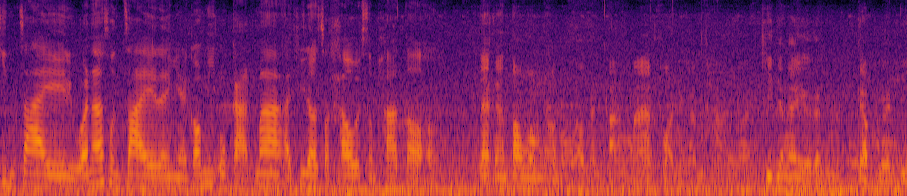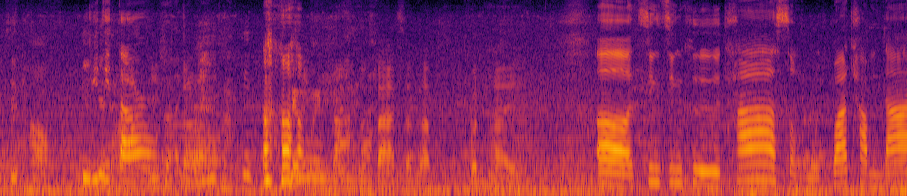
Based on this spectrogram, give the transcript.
กินใจหรือว่าน่าสนใจอะไรเงี้ยก็มีโอกาสมากค่ะที่เราจะเข้าไปสัมภาษณ์ต่อ แต่การตอบคำถามของเรามันปังมากขอหนึ่งคำถามว่า คิดยังไงกับกับเงินดิจิทัลดิดิจิจิทัตอลลดิจิตอลหนึ่งหมื่นบาท หมื่นบาทสำหรับคนไทย เออจริงๆ คือถ้าสมมุติว่าทำได้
